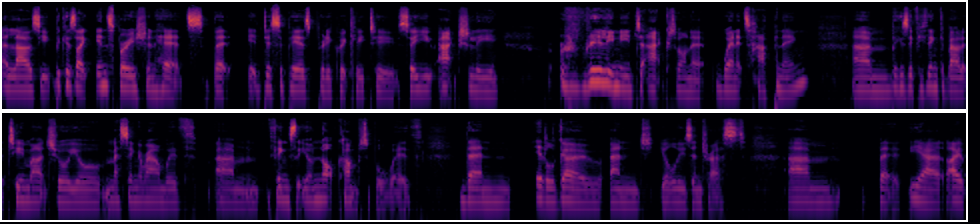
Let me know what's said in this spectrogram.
allows you because like inspiration hits, but it disappears pretty quickly too. So you actually really need to act on it when it's happening. Um, because if you think about it too much or you're messing around with um, things that you're not comfortable with, then it'll go and you'll lose interest. Um, but yeah, I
